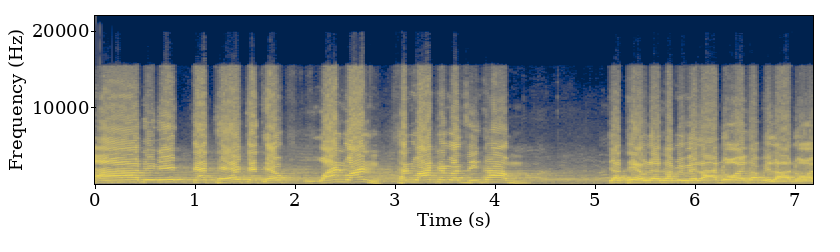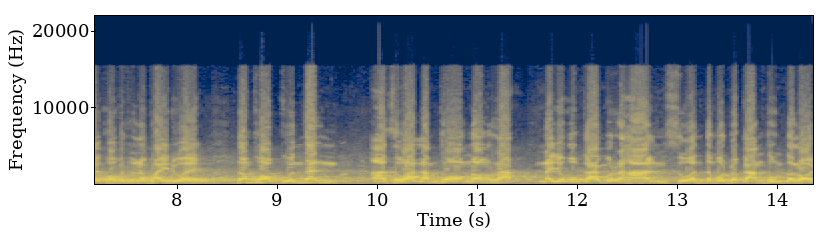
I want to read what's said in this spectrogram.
อ่าเด็กๆจัดแถวจัดแถววันวันท่านวันท่านวันสิงห์คำจัดแถวเลยครับเป็นเวลาน้อยครับ เวลาน้อยขอพัฒนาภัยด้วย ต้องขอบคุณท่าน อาสวัสดิ์ลำทองน้องรัก นายกองค์การบริหารส่วนตำบลพระกลางทุ่งตลอด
